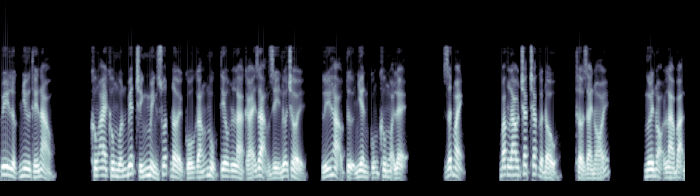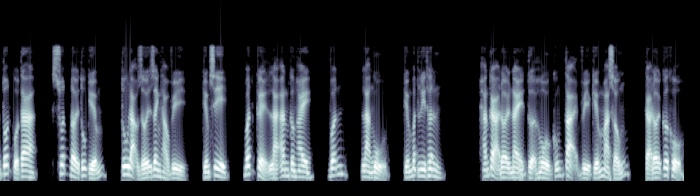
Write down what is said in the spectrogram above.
uy lực như thế nào? Không ai không muốn biết chính mình suốt đời cố gắng mục tiêu là cái dạng gì nữa trời, lý hạo tự nhiên cũng không ngoại lệ. Rất mạnh. Bác lao chắc chắc gật đầu, thở dài nói, người nọ là bạn tốt của ta, suốt đời tu kiếm, tu đạo giới danh hào vì, kiếm si, bất kể là ăn cơm hay, vẫn là ngủ, kiếm bất ly thân. Hắn cả đời này tựa hồ cũng tại vì kiếm mà sống, cả đời cơ khổ,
